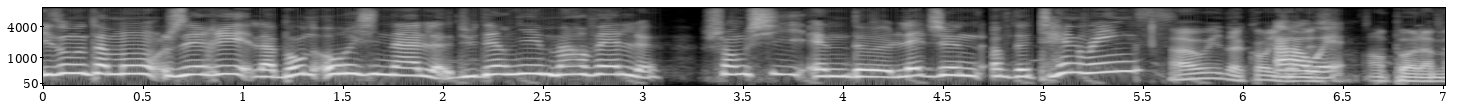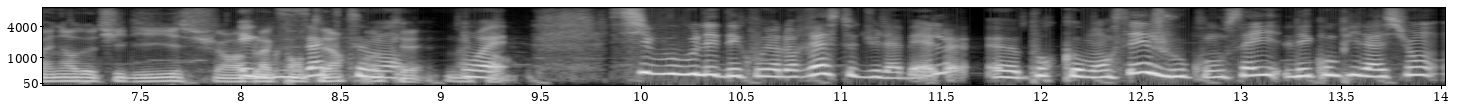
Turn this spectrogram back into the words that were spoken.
Ils ont notamment géré la bande originale du dernier Marvel, Shang-Chi and the Legend of the Ten Rings. Ah oui, d'accord. Ah ouais. Un peu à la manière de TD sur Black Panther. Exactement. Ok, d'accord. Ouais. Si vous voulez découvrir le reste du label, euh, pour commencer, je vous conseille les compilations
